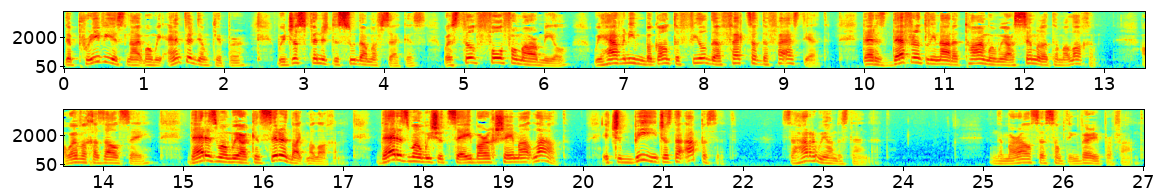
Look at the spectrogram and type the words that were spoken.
The previous night, when we entered Yom Kippur, we just finished the Seudah Hamafsekes. We're still full from our meal. We haven't even begun to feel the effects of the fast yet. That is definitely not a time when we are similar to Malachim. However, Chazal say, that is when we are considered like Malachim. That is when we should say Baruch Shem out loud. It should be just the opposite. So how do we understand that? And the Maharal says something very profound.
